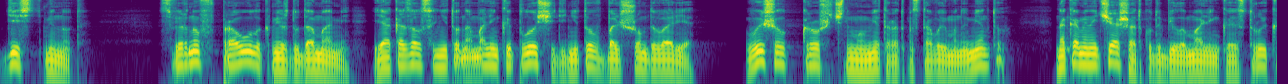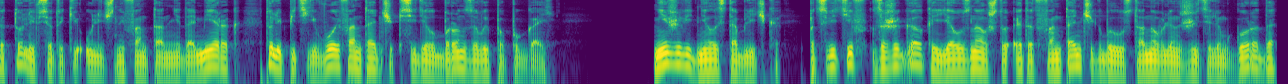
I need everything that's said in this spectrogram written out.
10 минут. Свернув в проулок между домами, я оказался не то на маленькой площади, не то в большом дворе. Вышел к крошечному метру от мостовой монументу. На каменной чаше, откуда била маленькая струйка, то ли все-таки уличный фонтан недомерок, то ли питьевой фонтанчик сидел бронзовый попугай. Ниже виднелась табличка — Подсветив зажигалкой, я узнал, что этот фонтанчик был установлен жителем города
